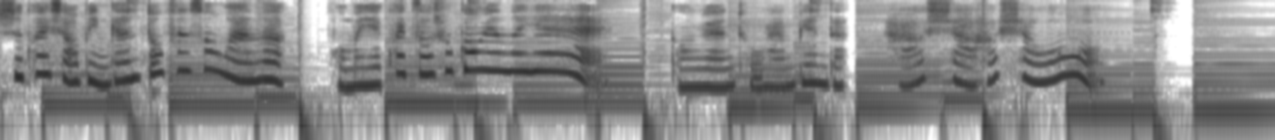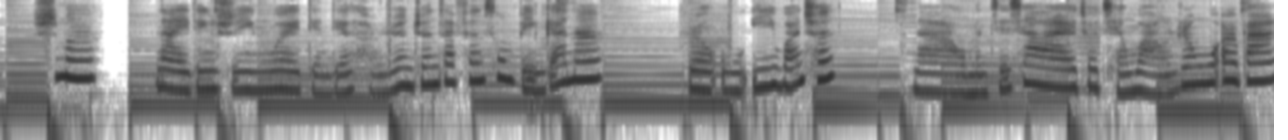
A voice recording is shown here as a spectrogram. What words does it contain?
十块小饼干都分送完了，我们也快走出公园了耶！公园突然变得好小好小哦，是吗？那一定是因为点点很认真在分送饼干呢。任务一完成，那我们接下来就前往任务二吧。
